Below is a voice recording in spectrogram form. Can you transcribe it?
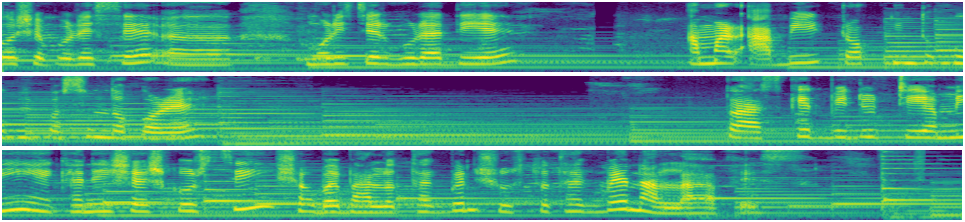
বসে পড়েছে মরিচের গুঁড়া দিয়ে। আমার আবির টক কিন্তু খুবই পছন্দ করে। তো আজকের ভিডিওটি আমি এখানেই শেষ করছি। সবাই ভালো থাকবেন, সুস্থ থাকবেন, আল্লাহ হাফেজ। thank you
